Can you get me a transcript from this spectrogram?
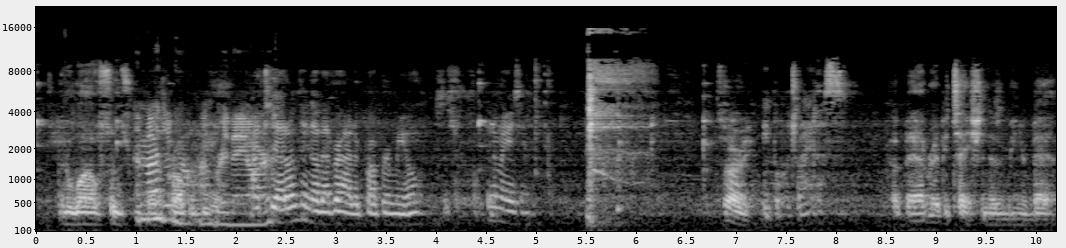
It's been a while since we had a Imagine how proper hungry meal. they are. Actually, I don't think I've ever had a proper meal. This is fucking amazing. Sorry. People who tried us. A bad reputation doesn't mean you're bad.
